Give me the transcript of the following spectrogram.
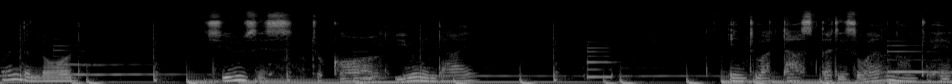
when the Lord chooses to call you and I into a task that is well known to Him,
